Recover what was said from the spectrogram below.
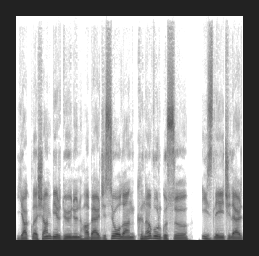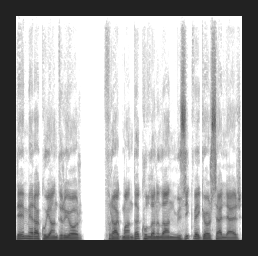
yaklaşan bir düğünün habercisi olan kına vurgusu izleyicilerde merak uyandırıyor. Fragmanda kullanılan müzik ve görseller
